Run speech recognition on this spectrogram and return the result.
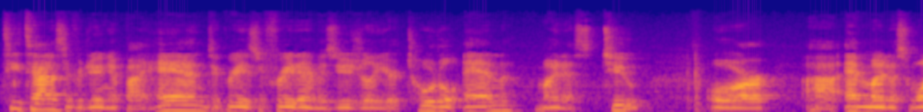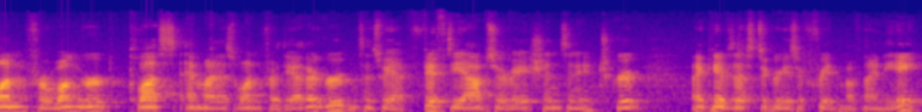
t-test, if you're doing it by hand, degrees of freedom is usually your total n minus 2, or uh, m minus 1 for one group plus m minus 1 for the other group. And since we have 50 observations in each group, that gives us degrees of freedom of 98.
